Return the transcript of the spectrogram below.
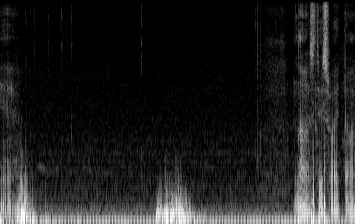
yeah. Now it's this right now.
